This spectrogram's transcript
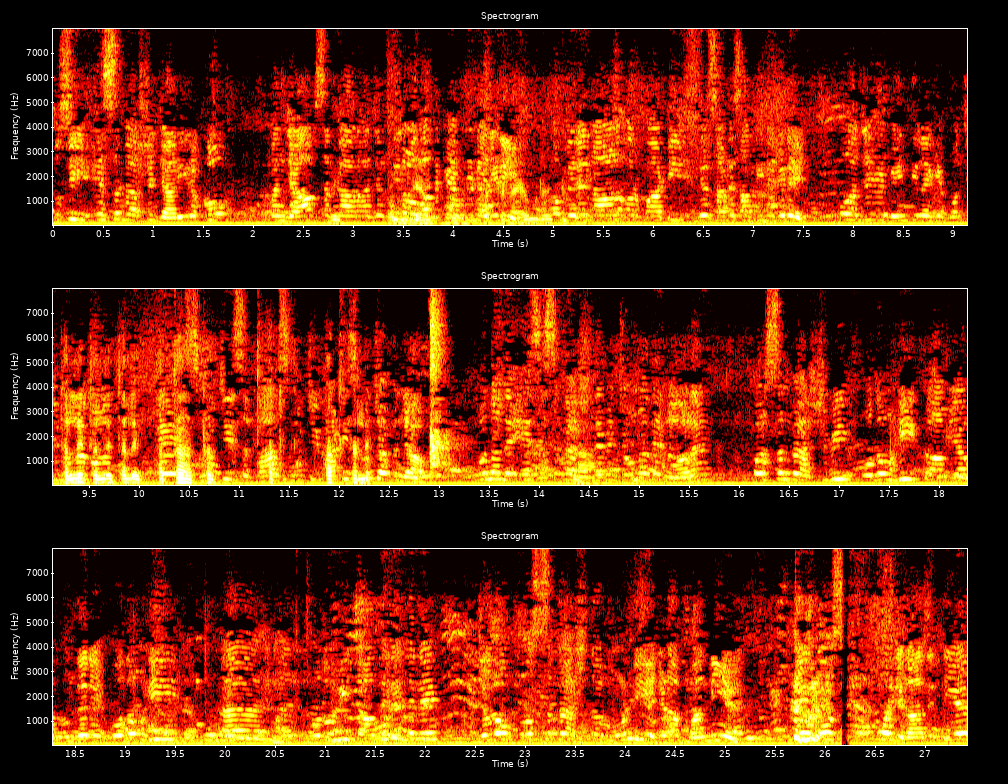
ਤੁਸੀਂ ਇਸ ਸੰਘਰਸ਼ ਜਾਰੀ ਰੱਖੋ। ਪੰਜਾਬ ਸਰਕਾਰ ਅੱਜ ਨਾਲੋਂ ਵੱਧ ਕੈਬਨਿਟ ਹੈ ਜਿਹੜੀ ਉਹ ਮੇਰੇ ਨਾਲ ਔਰ ਪਾਰਟੀ ਦੇ ਸਾਡੇ ਸਾਥੀ ਨੇ ਜਿਹੜੇ ਉਹ ਅੱਜ ਇਹ ਬੇਨਤੀ ਲੈ ਕੇ ਪਹੁੰਚੇ ਥੱਲੇ, ਥੱਲੇ, ਥੱਲੇ, ਹੱਥ, ਹੱਥ। ਸਮੁੱਚੀ ਸਰਕਾਰ ਸਮੁੱਚੀ ਪਾਰਟੀ। ਸਮੁੱਚਾ ਪੰਜਾਬ ਉਹਨਾਂ ਦੇ ਇਸ ਸੰਘਰਸ਼ ਦੇ ਵਿੱਚ ਉਹਨਾਂ ਦੇ ਨਾਲ ਹੈ ਪਰ ਸੰਘਰਸ਼ ਵੀ ਉਦੋਂ ਹੀ ਕਾਮਯਾਬ ਹੁੰਦੇ ਨੇ ਉਦੋਂ ਹੀ ਉਦੋਂ ਹੀ ਚੱਲਦੇ ਰਹਿੰਦੇ ਨੇ ਜਦੋਂ ਉਸ ਸੰਘਰਸ਼ ਦਾ ਮੋਢੀ ਹੈ ਜਿਹੜਾ ਬਾਨੀ ਹੈ ਤੇ ਉਸ ਉਹ ਜਗਾ ਦਿੱਤੀ ਹੈ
